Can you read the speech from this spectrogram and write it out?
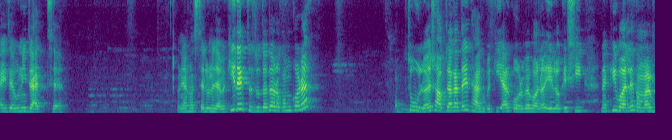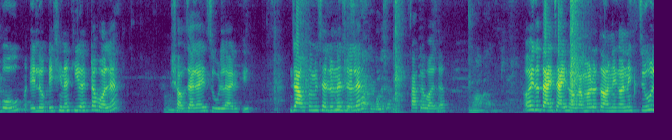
এই যে উনি যাচ্ছে। উনি এখন সেলুনে যাবে। কি দেখছ? জুতো তো ওরকম করে? চুল ওই সব জায়গাতেই থাকবে। কি আর করবে বলো? এলোকেশি না কি বলে তোমার বউ? এলোকেশি না কি একটা বলে? সব জায়গায় চুল আর কি। যাও তুমি সেলুনে চলে। কাকে বলো ওই তো তাই চাই হোক আমারও তো অনেক অনেক চুল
